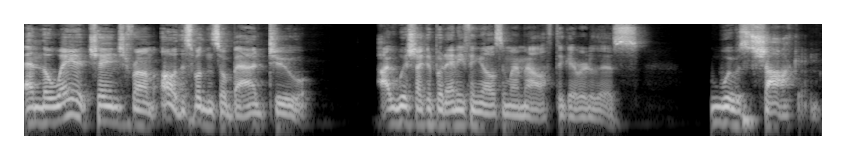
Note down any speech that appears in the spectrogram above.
and the way it changed from, oh, this wasn't so bad to, I wish I could put anything else in my mouth to get rid of this was shocking.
